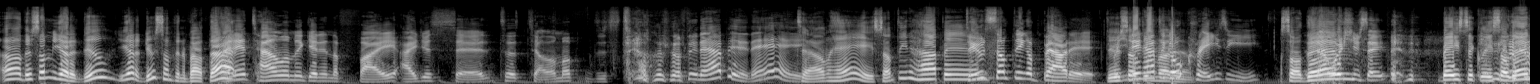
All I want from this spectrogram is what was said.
"Uh, there's something you gotta do. You gotta do something about that. I didn't tell him to get in the fight. I just said to tell him up, just tell him something happened. Hey, Tell him, "Hey, something happened." do something about it. Do But you something didn't have to go it. crazy. so then what you say? basically so then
